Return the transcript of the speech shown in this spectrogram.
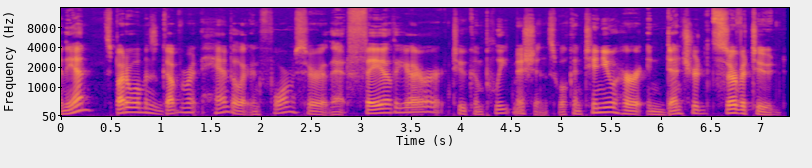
In the end, Spider Woman's government handler informs her that failure to complete missions will continue her indentured servitude.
